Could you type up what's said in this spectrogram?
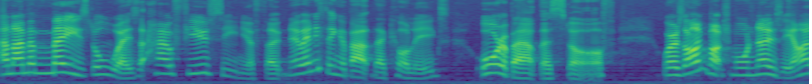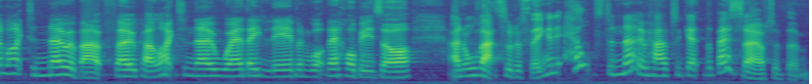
And I'm amazed always at how few senior folk know anything about their colleagues or about their staff, whereas I'm much more nosy. I like to know about folk, I like to know where they live and what their hobbies are and all that sort of thing, and it helps to know how to get the best out of them.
